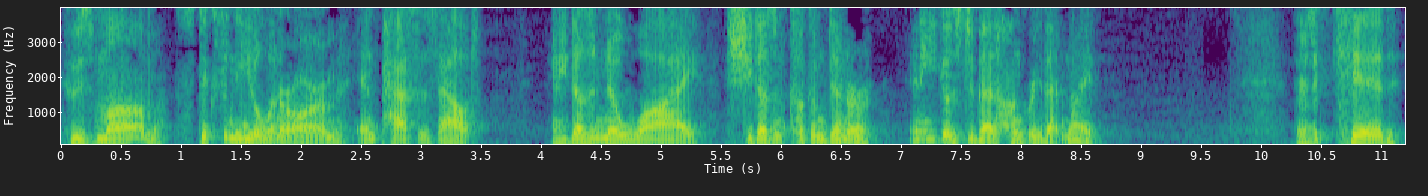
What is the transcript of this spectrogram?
whose mom sticks a needle in her arm and passes out, and he doesn't know why she doesn't cook him dinner, and he goes to bed hungry that night. There's a kid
